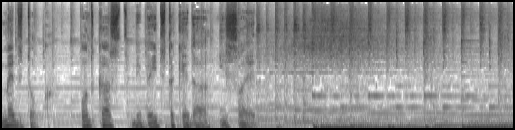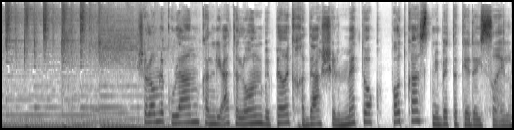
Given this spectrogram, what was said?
מדטוק, פודקאסט מבית תקדע, ישראל. שלום לכולם, כאן ליאת אלון בפרק חדש של מטוק, פודקאסט מבית תקדע ישראל.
